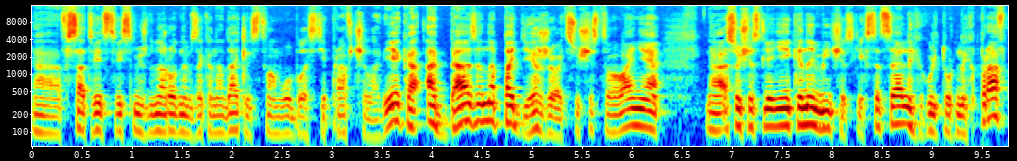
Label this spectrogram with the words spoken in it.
а, в соответствии с международным законодательством в области прав человека обязана поддерживать существование осуществления экономических, социальных и культурных прав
